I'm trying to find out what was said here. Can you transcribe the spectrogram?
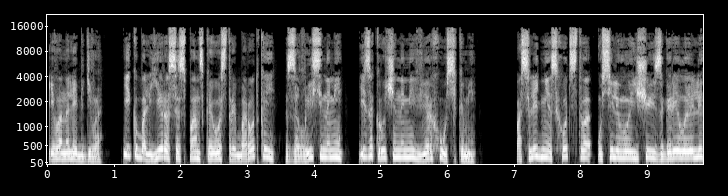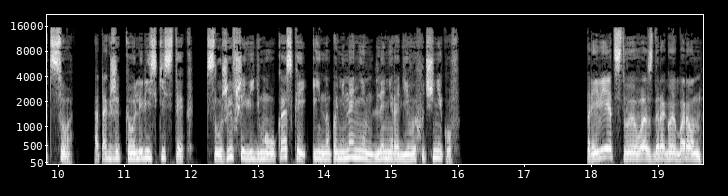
Ивана Лебедева, и кабальера с испанской острой бородкой, залысинами и закрученными вверх усиками. Последнее сходство усиливало еще и загорелое лицо, а также кавалерийский стек, служивший, видимо, указкой и напоминанием для нерадивых учеников. «Приветствую вас, дорогой барон!»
